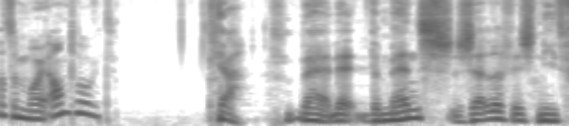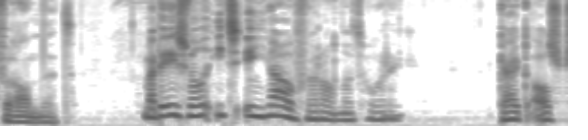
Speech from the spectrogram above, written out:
Wat een mooi antwoord. Ja, nee, nee, de mens zelf is niet veranderd. Maar er is wel iets in jou veranderd, hoor ik. Kijk, als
